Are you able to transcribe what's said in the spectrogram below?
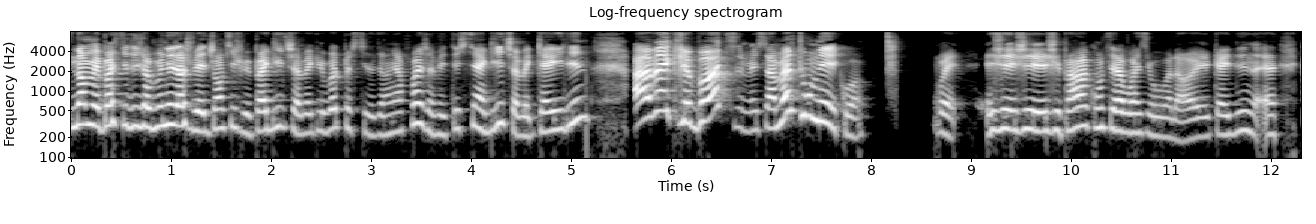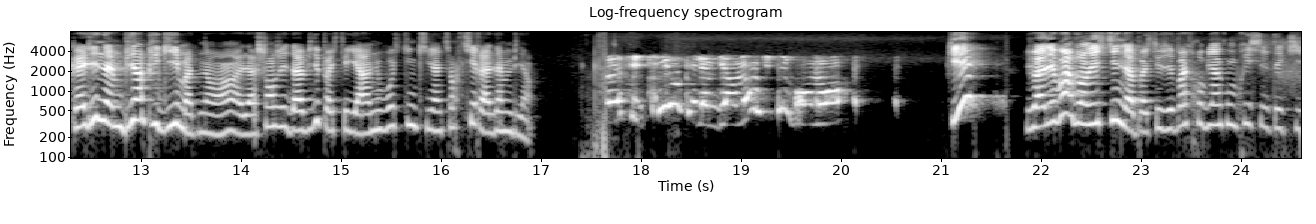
Non, mais parce que des abonnés là, je vais être gentil, je vais pas glitch avec le bot parce que la dernière fois, j'avais testé un glitch avec Kailin. Avec le bot, mais ça a mal tourné quoi. Ouais. Et j'ai- pas raconté à Oiseau, voilà. Et Kailin, elle- Kailin aime bien Piggy maintenant, hein. Elle a changé d'avis parce qu'il y a un nouveau skin qui vient de sortir, elle aime bien. Euh, c'est Trio qu'elle aime bien, non Tu sais, grand noir. Qui? Je vais aller voir dans les skins là parce que j'ai pas trop bien compris c'était qui.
